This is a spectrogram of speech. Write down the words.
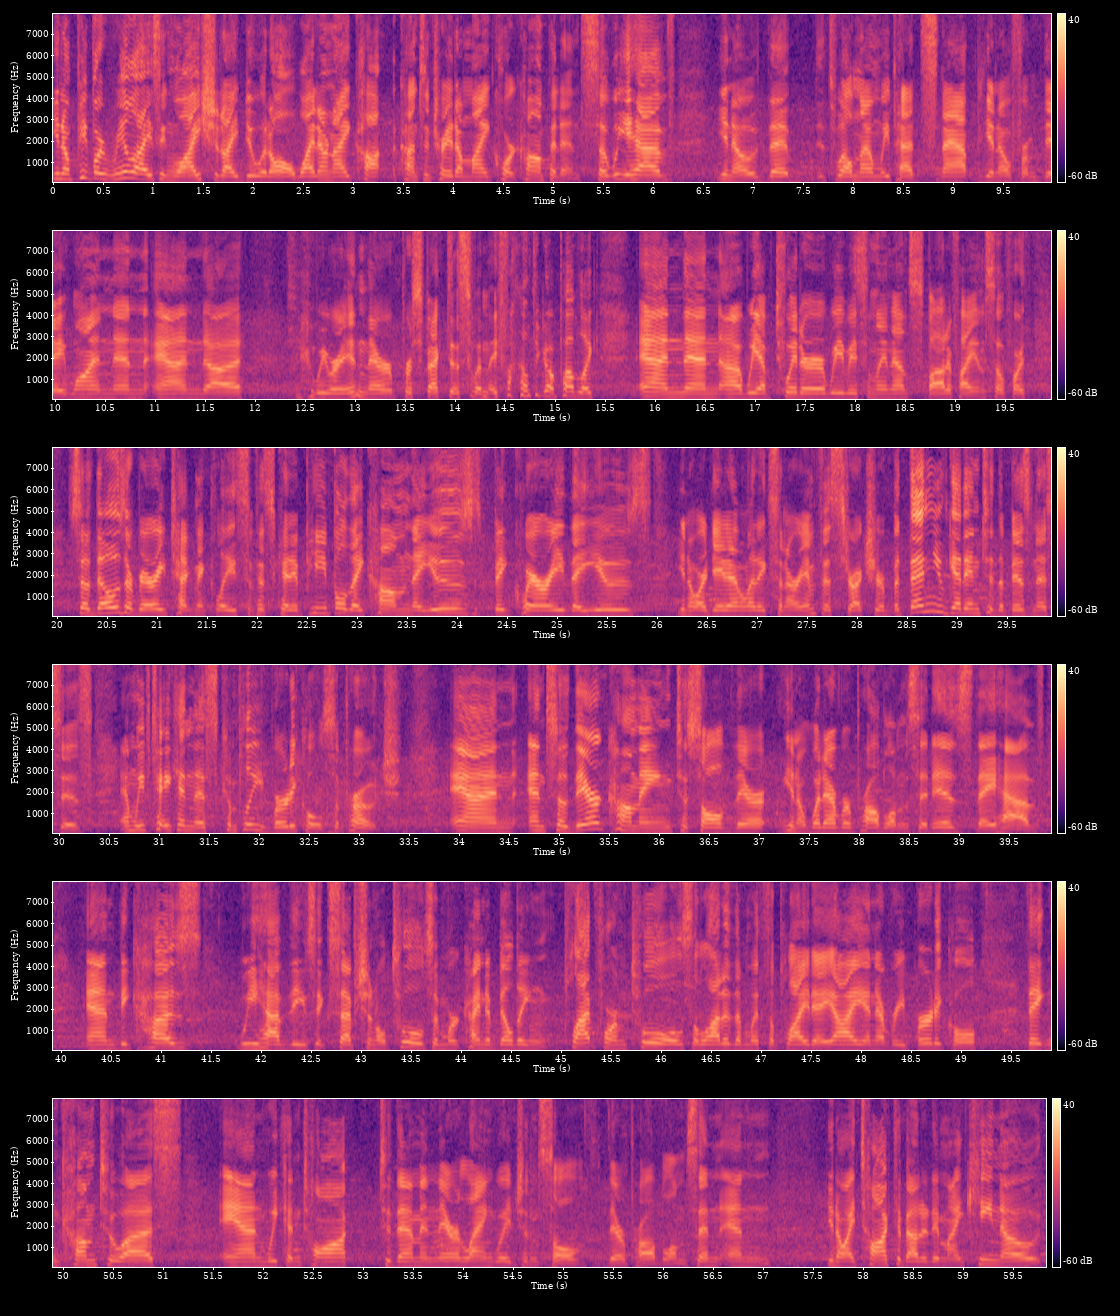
you know, people are realizing why should I do it all? Why don't I co concentrate on my core competence? So we have, you know, the, it's well known we've had Snap, you know, from day one, and, and uh, we were in their prospectus when they filed to go public, and then uh, we have Twitter, we recently announced Spotify and so forth. So those are very technically sophisticated people, they come, they use BigQuery, they use you know, our data analytics and our infrastructure, but then you get into the businesses, and we've taken this complete verticals approach. And, and so they're coming to solve their, you know, whatever problems it is they have, and because we have these exceptional tools and we're kind of building platform tools, a lot of them with applied AI in every vertical, they can come to us and we can talk to them in their language and solve their problems. And, and you know, I talked about it in my keynote,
